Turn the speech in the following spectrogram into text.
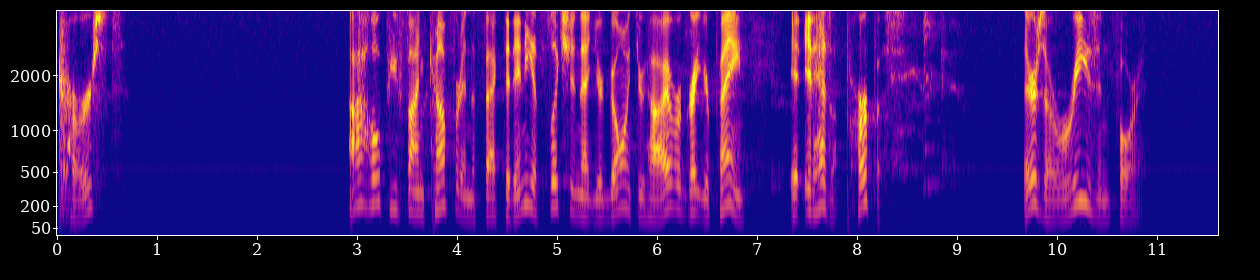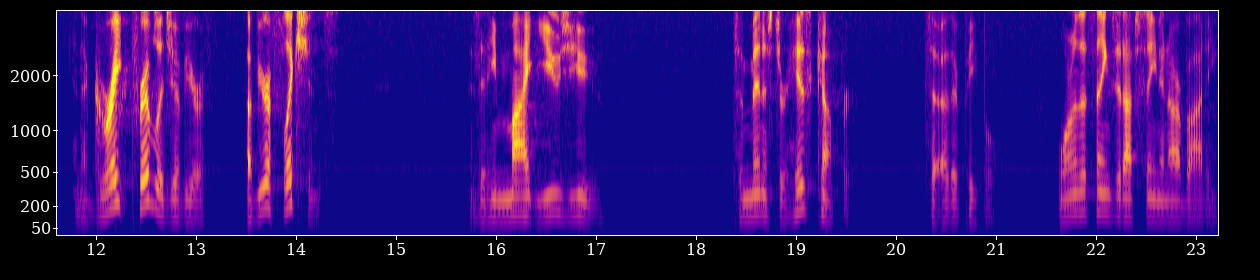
cursed. I hope you find comfort in the fact that any affliction that you're going through, however great your pain, it, it has a purpose. There's a reason for it. And the great privilege of your, of your afflictions is that He might use you to minister His comfort to other people. One of the things that I've seen in our body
